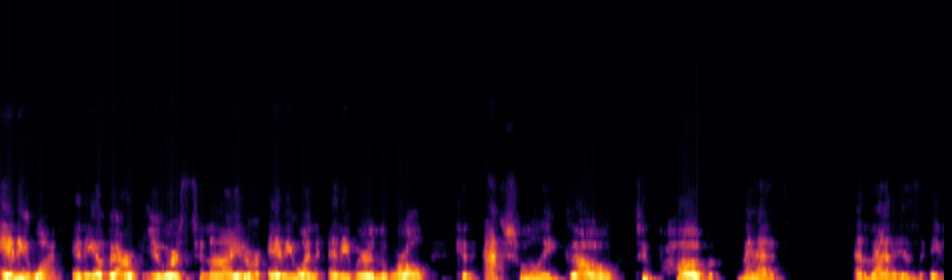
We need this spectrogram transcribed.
anyone, any of our viewers tonight, or anyone anywhere in the world can actually go to PubMed. And that is a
